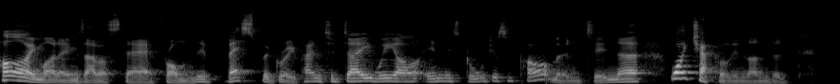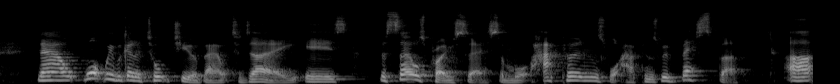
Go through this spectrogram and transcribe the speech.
Hi, my name is Alastair from the Vesper Group, and today we are in this gorgeous apartment in uh, Whitechapel in London. Now, what we were going to talk to you about today is the sales process and what happens, what happens with Vesper. Uh,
